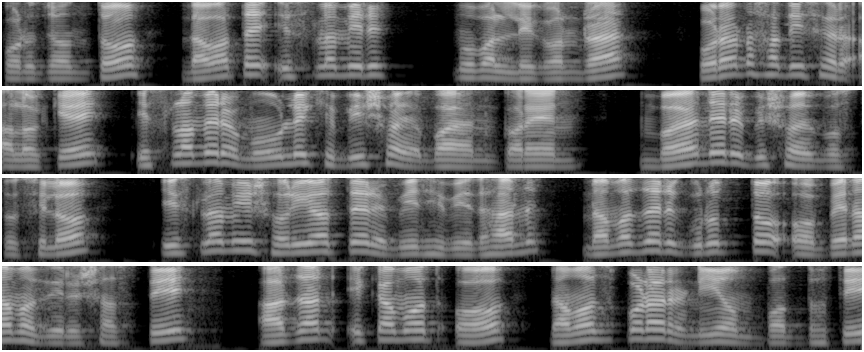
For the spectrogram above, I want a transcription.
পর্যন্ত দাওয়াতে ইসলামীর মুবাল্লিগণরা কোরআন হাদিসের আলোকে ইসলামের মৌলিক বিষয় বয়ান করেন। বয়ানের বিষয়বস্তু ছিল ইসলামী শরীয়তের বিধিবিধান, নামাজের গুরুত্ব ও বেনামাজির শাস্তি, আজান ইকামত ও নামাজ পড়ার নিয়ম পদ্ধতি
